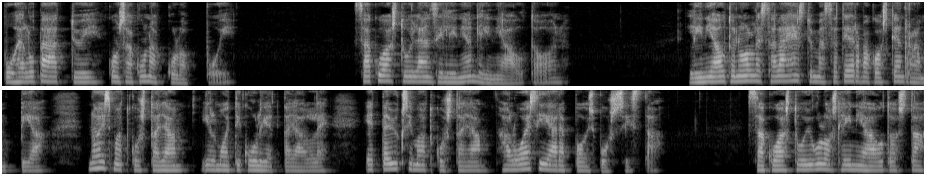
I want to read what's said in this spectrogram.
Puhelu päättyi, kun Sakun akku loppui. Saku astui länsilinjan linja-autoon. Linja-auton ollessa lähestymässä Tervakosken ramppia, naismatkustaja ilmoitti kuljettajalle, että yksi matkustaja haluaisi jäädä pois bussista. Saku astui ulos linja-autosta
